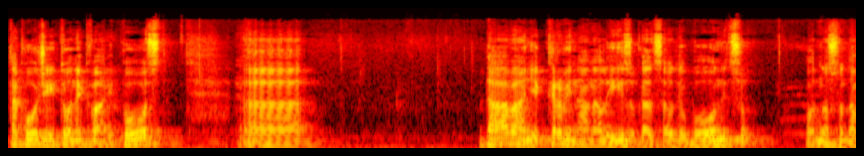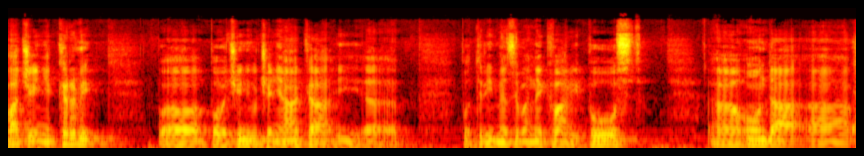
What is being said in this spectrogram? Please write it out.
također i to ne kvari post. E, davanje krvi na analizu kada se ode u bolnicu, odnosno da vađenje krvi po, po većini učenjaka i po tri mezeva ne kvari post. Eh, onda eh,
